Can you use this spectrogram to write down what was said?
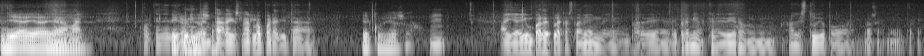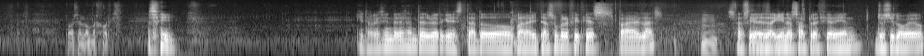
Ya, ya, ya. Llega mal. Porque debieron intentar aislarlo para evitar. Qué curioso. Mm. Ahí hay un par de placas también, de un par de, premios que le dieron al estudio por, no sé, por, por ser los mejores. Sí. Y lo que es interesante es ver que está todo para evitar superficies paralelas Mm. O sea, es que desde aquí no se aprecia bien, yo sí lo veo,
